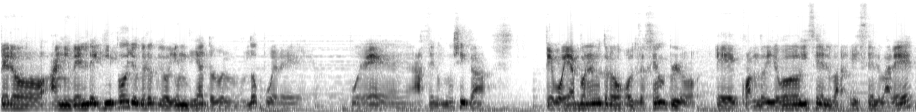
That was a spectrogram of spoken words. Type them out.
Pero a nivel de equipo, yo creo que hoy en día todo el mundo puede, puede hacer música. Te voy a poner otro, otro ejemplo. Eh, cuando yo hice el, hice el ballet,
